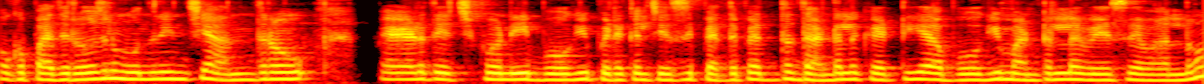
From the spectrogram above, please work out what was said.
ఒక పది రోజుల ముందు నుంచి అందరం పేడ తెచ్చుకొని భోగి పిడకలు చేసి పెద్ద పెద్ద దండలు కట్టి ఆ భోగి మంటల్లో వేసేవాళ్ళం.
